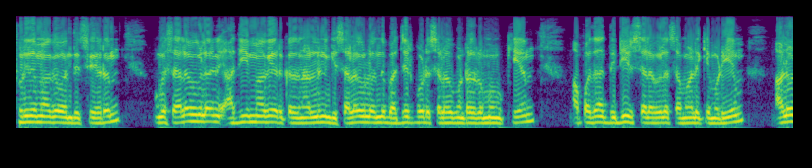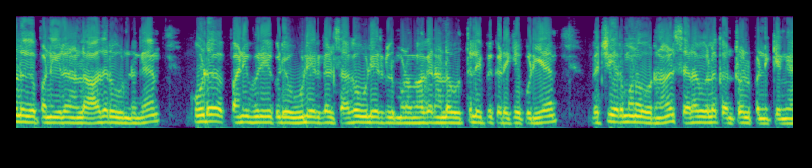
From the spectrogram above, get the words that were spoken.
துரிதமாக வந்து சேரும். உங்கள் செலவுகள் அதிகமாக இருக்கிறதுனால நீங்கள் செலவுகள் வந்து பட்ஜெட் போட்டு செலவு பண்ணுறது ரொம்ப முக்கியம். அப்போ தான் திடீர் செலவுகளை சமாளிக்க முடியும். அலுவலக பணிகளை நல்ல ஆதரவு உண்டுங்க. கூட பணிபுரியக்கூடிய ஊழியர்கள் சக ஊழியர்கள் மூலமாக நல்ல ஒத்துழைப்பு கிடைக்கக்கூடிய வெற்றிகரமான ஒரு நாள் செலவுகளை கண்ட்ரோல் பண்ணிக்கங்க.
